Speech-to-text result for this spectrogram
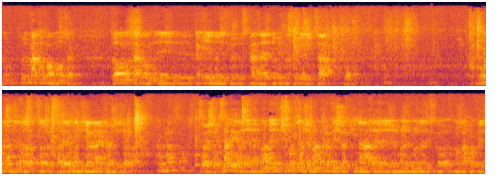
no, którym warto pomóc, to taką, takie jedno dziecko, żeby wskazać do 15 lipca. Zobaczymy, co, co, ale niewidzialna ręka będzie działać. Właśnie. Materiał. E, Mamy, przypominam, że mamy pewne środki na, e, że może, można dziecko, można pokryć,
